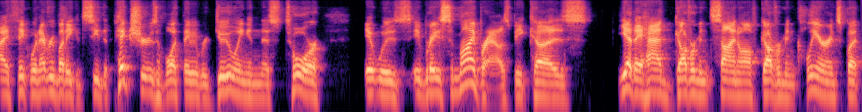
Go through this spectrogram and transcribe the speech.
I think when everybody could see the pictures of what they were doing in this tour, it was it raised some eyebrows because yeah, they had government sign off, government clearance, but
